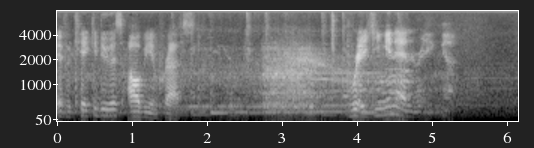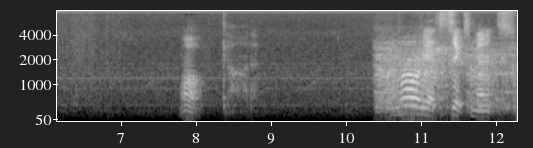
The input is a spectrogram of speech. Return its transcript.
if a kid can do this, I'll be impressed. Breaking an end ring. Oh, God. And we're already at six minutes.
